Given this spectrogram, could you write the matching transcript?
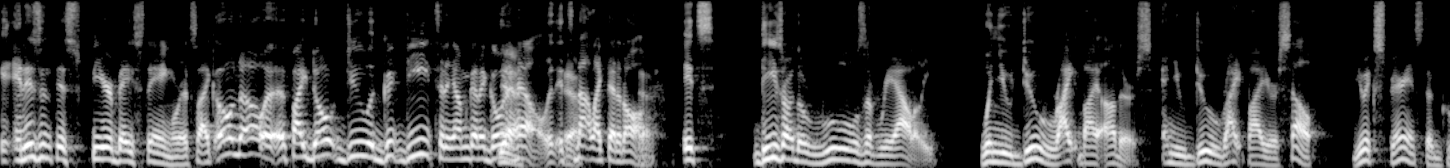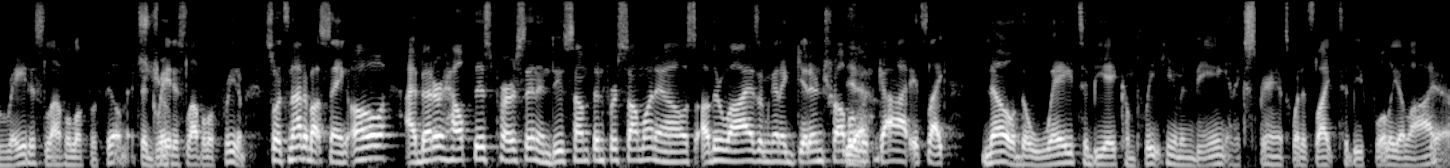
It, it isn't this fear-based thing where it's like, oh no, if I don't do a good deed today, I'm gonna go to hell. It's Yeah. not like that at all. Yeah. It's these are the rules of reality. When you do right by others and you do right by yourself, you experience the greatest level of fulfillment, the greatest level of freedom. So it's not about saying, oh, I better help this person and do something for someone else, otherwise I'm gonna get in trouble Yeah. with God. It's like, no, the way to be a complete human being and experience what it's like to be fully alive Yeah.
